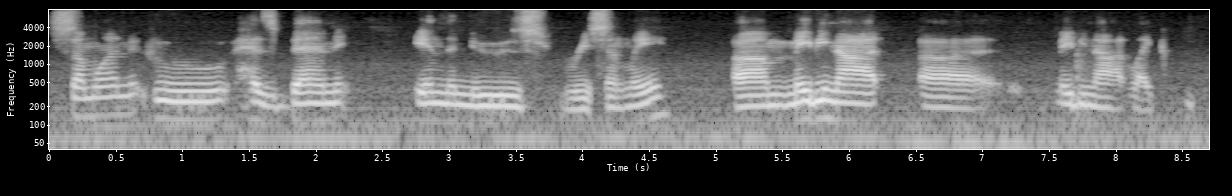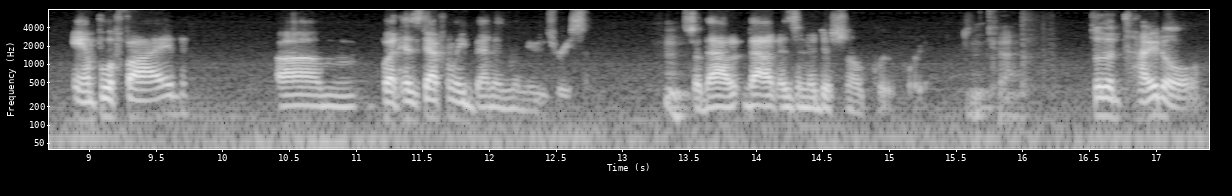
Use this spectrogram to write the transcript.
someone who has been in the news recently um, maybe not uh, maybe not like amplified um, but has definitely been in the news recently Hmm. so that that is an additional clue for you Okay. So the title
